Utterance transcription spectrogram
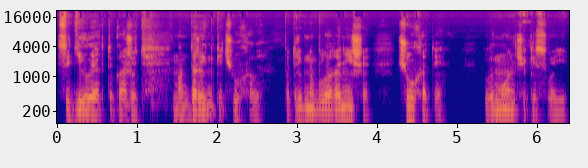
сиділи, як то кажуть, мандаринки чухали. Потрібно було раніше чухати лимончики свої,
